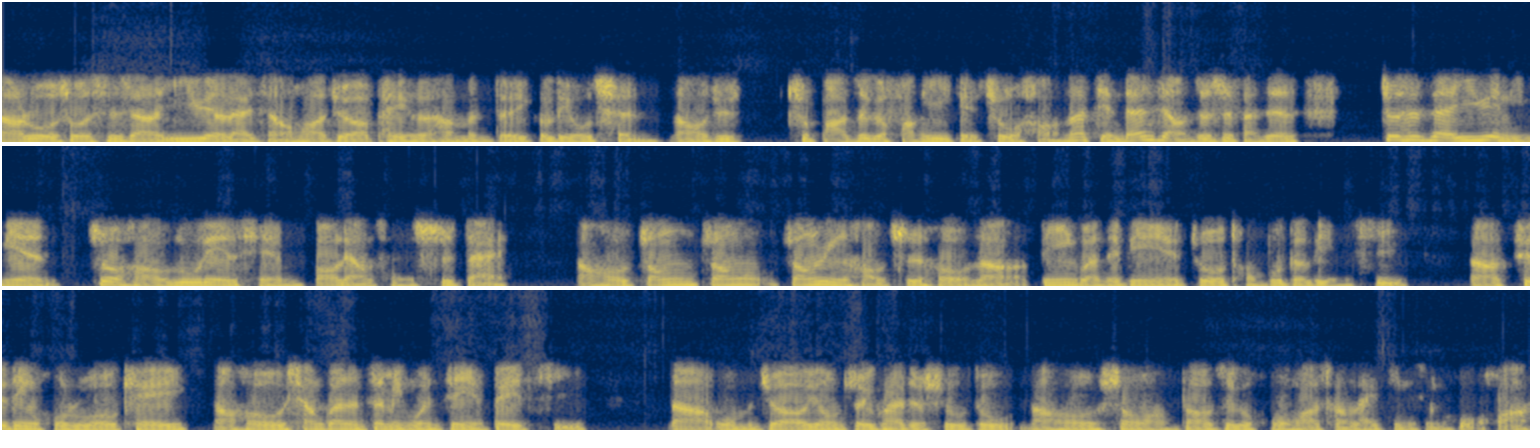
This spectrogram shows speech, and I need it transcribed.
那如果说是像医院来讲的话，就要配合他们的一个流程，然后就就把这个防疫给做好。那简单讲就是，反正就是在医院里面做好入殓前包两层尸袋，然后装装装运好之后，那殡仪馆那边也做同步的联系，那确定火炉 OK，然后相关的证明文件也备齐，那我们就要用最快的速度，然后送往到这个火化场来进行火化。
